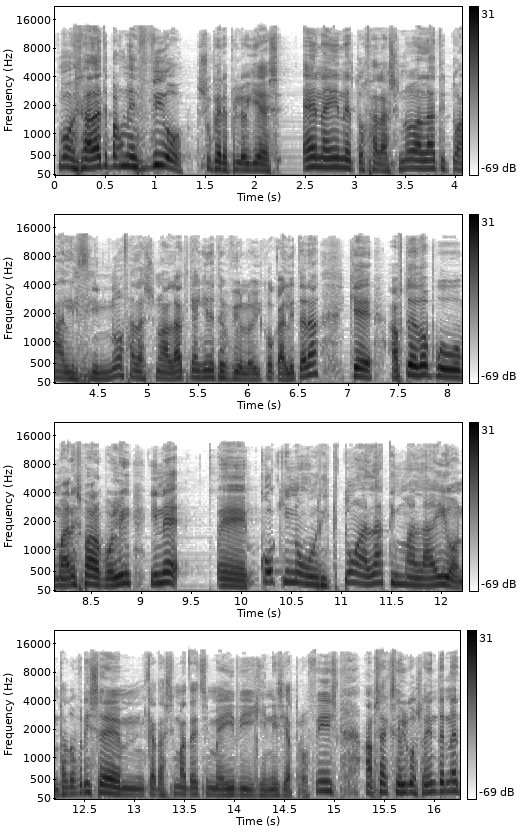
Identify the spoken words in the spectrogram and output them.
Λοιπόν, σε αλάτι υπάρχουν δύο σούπερ επιλογές. Ένα είναι το θαλασσινό αλάτι, το αληθινό θαλασσινό αλάτι, και αν γίνεται βιολογικό καλύτερα. Και αυτό εδώ που μου αρέσει πάρα πολύ είναι ε, κόκκινο ορυκτό αλάτι μαλαίων. Θα το βρεις σε καταστήματα έτσι με είδη υγιεινής διατροφής. Αν ψάξετε λίγο στο ίντερνετ,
